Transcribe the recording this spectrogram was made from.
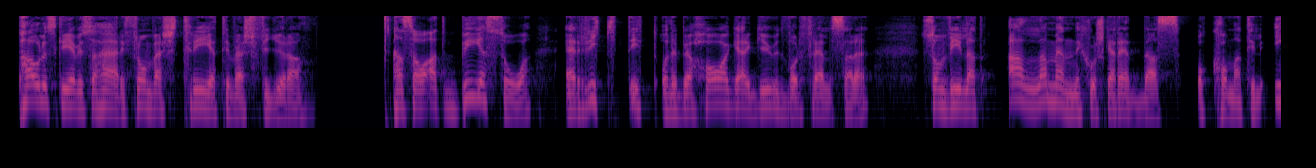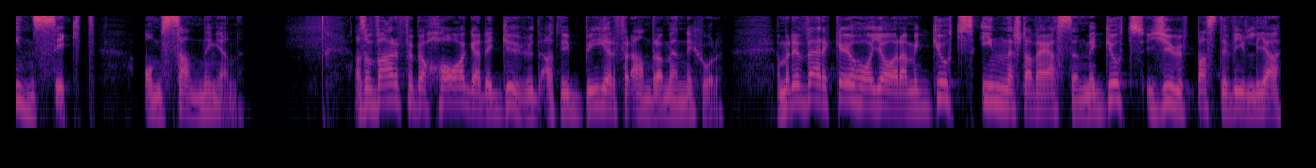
Paulus skrev så här från vers 3 till vers 4. Han sa att be så är riktigt och det behagar Gud vår frälsare som vill att alla människor ska räddas och komma till insikt om sanningen. Alltså varför behagar det Gud att vi ber för andra människor? Ja, men det verkar ju ha att göra med Guds innersta väsen, med Guds djupaste vilja.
